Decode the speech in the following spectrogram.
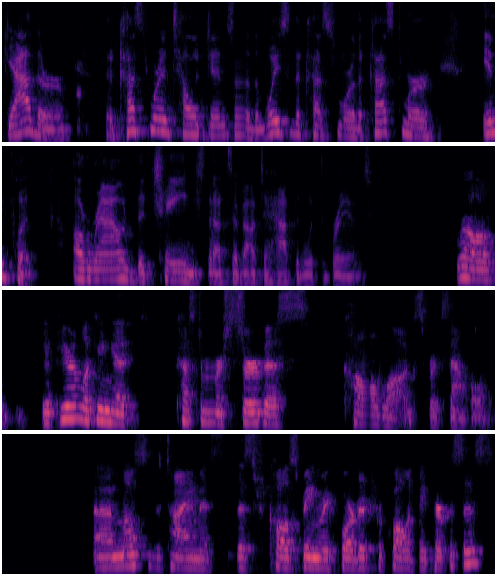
gather the customer intelligence or the voice of the customer the customer input around the change that's about to happen with the brand? Well, if you're looking at customer service call logs, for example. Uh, most of the time, it's this call is being recorded for quality purposes.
